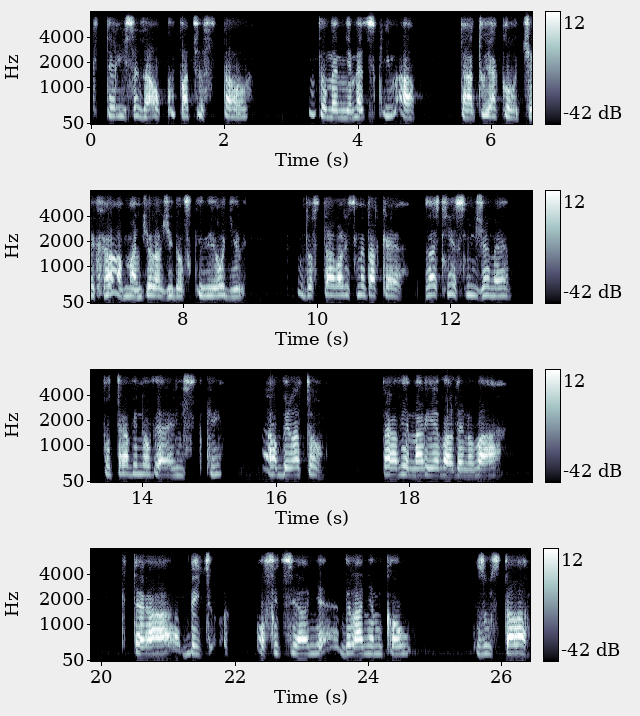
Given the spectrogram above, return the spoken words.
který se za okupace stal domem německým a tátu jako Čecha a manžela židovky vyhodili. Dostávali jsme také značně snížené potravinové lístky a byla to právě Marie Valdenová, která byť oficiálně byla Němkou, zůstala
